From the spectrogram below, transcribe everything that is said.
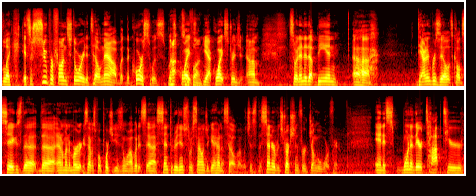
like it's a super fun story to tell now, but the course was was Not so quite fun. yeah quite stringent. Um, so it ended up being uh, down in Brazil. It's called CIGS. The the and I'm going to murder because I haven't spoke Portuguese in a while, but it's uh, Centro de Instrução de Guerra na Selva, which is the center of instruction for jungle warfare, and it's one of their top tier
